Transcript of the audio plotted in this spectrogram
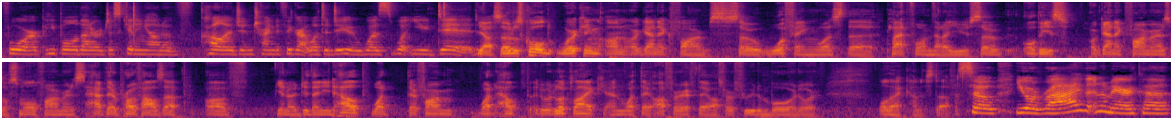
for people that are just getting out of college and trying to figure out what to do was what you did. Yeah, so it was called Working on Organic Farms. So WWOOFing was the platform that I used. So all these organic farmers or small farmers have their profiles up of, you know, do they need help, what their farm, what help it would look like, and what they offer if they offer food and board or all that kind of stuff. So you arrive in America,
